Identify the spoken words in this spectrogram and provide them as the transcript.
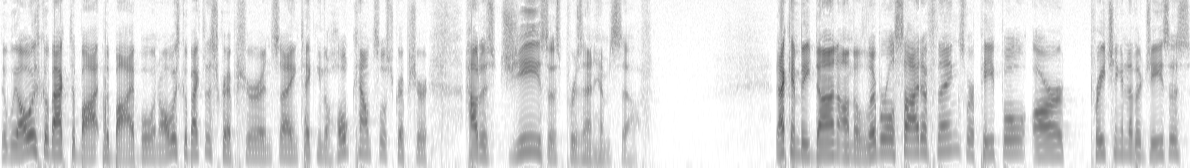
that we always go back to bi- the Bible and always go back to the Scripture and saying, taking the whole counsel of Scripture, how does Jesus present himself? That can be done on the liberal side of things where people are preaching another Jesus.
